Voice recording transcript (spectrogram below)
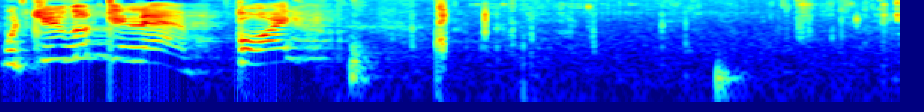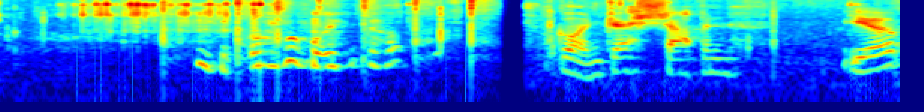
What you looking at, boy? oh my god. Going dress shopping. Yep.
